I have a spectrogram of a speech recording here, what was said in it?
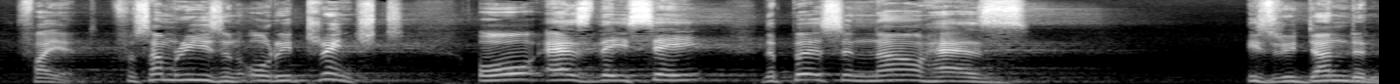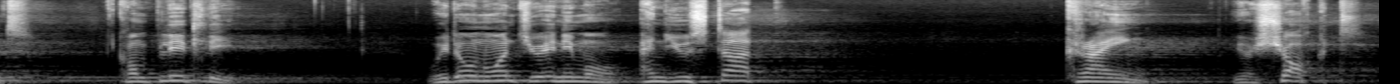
Fired for some reason or retrenched. Or, as they say, the person now has is redundant completely. We don't want you anymore. And you start crying. You're shocked.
